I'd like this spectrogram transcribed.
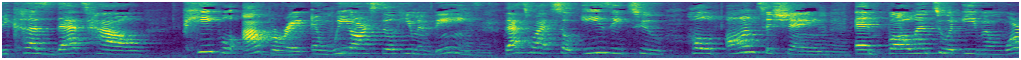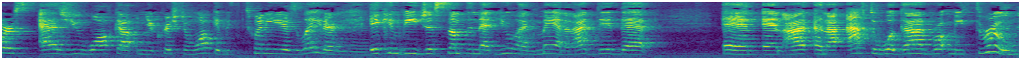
because that's how people operate and we are still human beings. Mm-hmm. That's why it's so easy to hold on to shame mm-hmm. and fall into it even worse as you walk out in your christian walk. It be 20 years later mm-hmm. it can be just something that you like man and i did that and and i and i after what god brought me through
